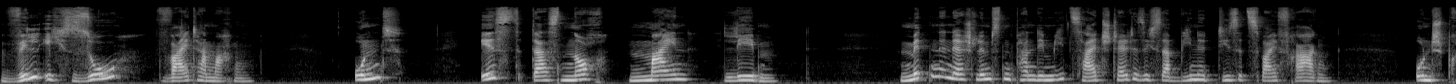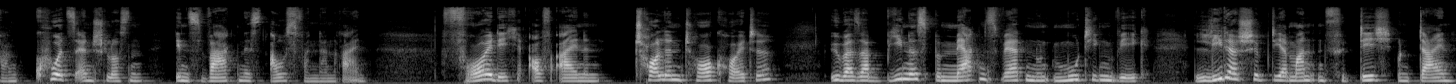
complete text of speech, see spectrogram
Will ich so weitermachen? Und ist das noch mein Leben? Mitten in der schlimmsten Pandemiezeit stellte sich Sabine diese zwei Fragen und sprang kurzentschlossen ins Wagnis Auswandern rein. Freu dich auf einen tollen Talk heute über Sabines bemerkenswerten und mutigen Weg. Leadership Diamanten für dich und dein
